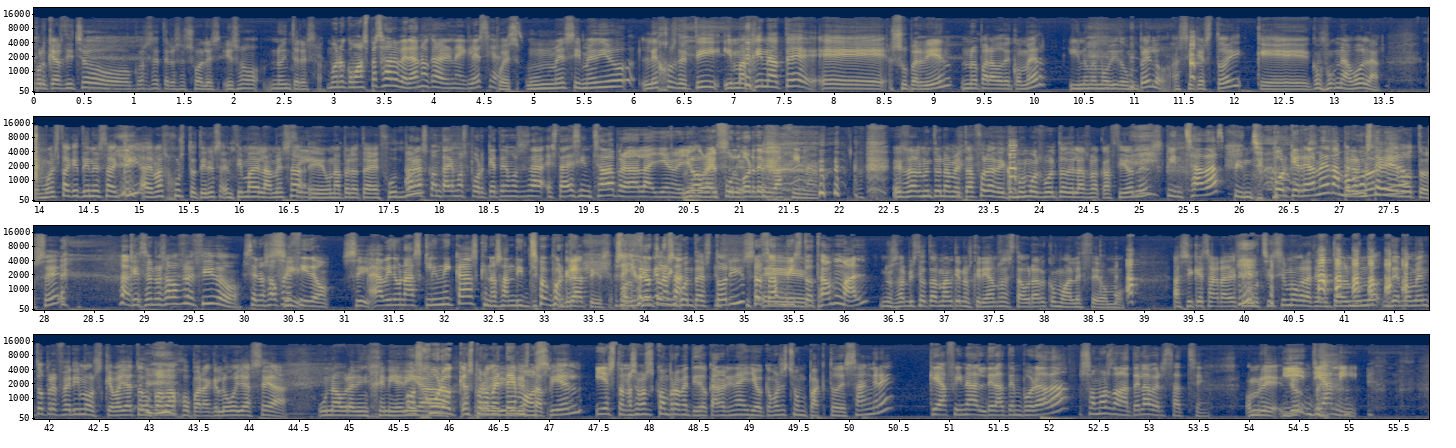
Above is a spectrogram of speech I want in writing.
porque has dicho cosas heterosexuales y eso no interesa. Bueno, ¿cómo has pasado el verano, Carolina Iglesias? Pues un mes y medio lejos de ti. Imagínate, eh, súper bien, no he parado de comer y no me he movido un pelo. Así que estoy que como una bola. Como esta que tienes aquí, además justo tienes encima de la mesa Sí. eh, una pelota de fútbol. Ahora os contaremos por qué tenemos esa. Está deshinchada, pero ahora la lleno yo No, con el fulgor de mi vagina. Es realmente una metáfora de cómo hemos vuelto de las vacaciones. Pinchadas. Pinchadas. Porque realmente tampoco Pero no hemos de tenido. devotos, ¿eh? Que se nos ha ofrecido. Se nos ha Sí, ofrecido. Sí. Ha habido unas clínicas que nos han dicho porque Gratis. O sea, Por yo creo que nos, ha- 150 stories, nos han eh, visto tan mal. Nos han visto tan mal que nos querían restaurar como al Homo. Así que se agradece muchísimo, gracias a todo el mundo. De momento preferimos que vaya todo para abajo para que luego ya sea una obra de ingeniería. Os juro que os prometemos. Esta piel. Y esto nos hemos comprometido, Carolina y yo, que hemos hecho un pacto de sangre. Que a final de la temporada somos Donatella Versace. Hombre, Y yo. Gianni.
